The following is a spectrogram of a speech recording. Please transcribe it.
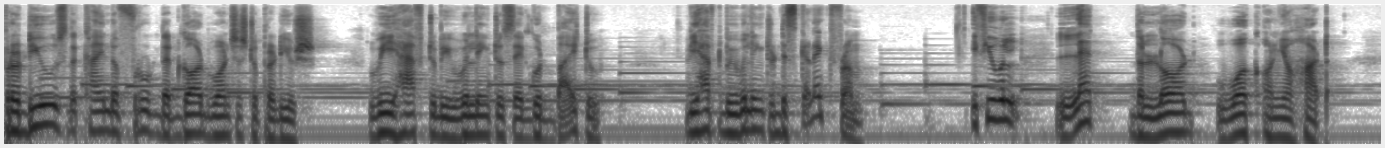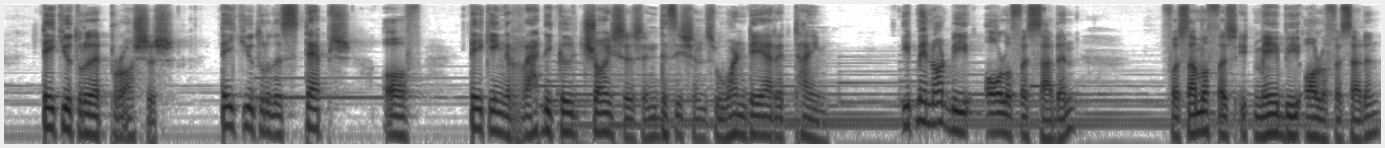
produce the kind of fruit that God wants us to produce, we have to be willing to say goodbye to. We have to be willing to disconnect from. If you will let the Lord work on your heart, take you through that process, take you through the steps of taking radical choices and decisions one day at a time. It may not be all of a sudden. For some of us, it may be all of a sudden.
